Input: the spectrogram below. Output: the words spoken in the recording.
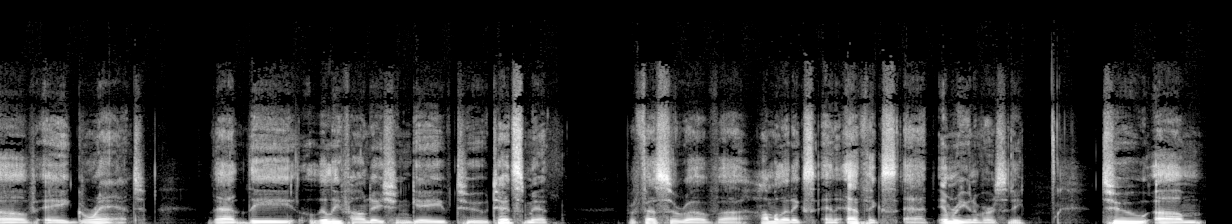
of a grant that the Lilly Foundation gave to Ted Smith, professor of uh, homiletics and ethics at Emory University, to um,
